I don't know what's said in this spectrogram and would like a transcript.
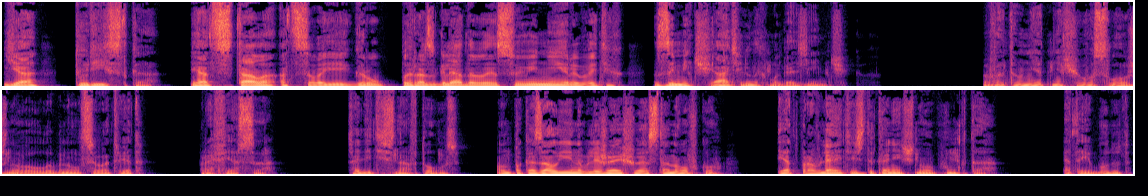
Я туристка, и отстала от своей группы, разглядывая сувениры в этих замечательных магазинчиках. «В этом нет ничего сложного», — улыбнулся в ответ профессор. «Садитесь на автобус». Он показал ей на ближайшую остановку. «И отправляйтесь до конечного пункта. Это и будут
